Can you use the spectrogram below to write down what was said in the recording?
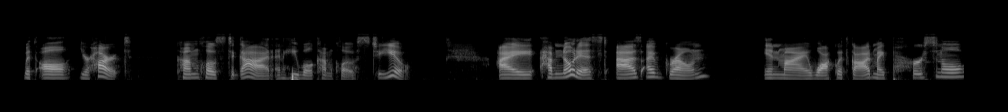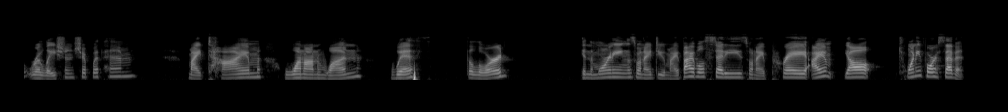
with all your heart. Come close to God, and he will come close to you. I have noticed as I've grown in my walk with God, my personal relationship with Him, my time one on one with the Lord. In the mornings when I do my Bible studies, when I pray, I am, y'all, 24 7.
